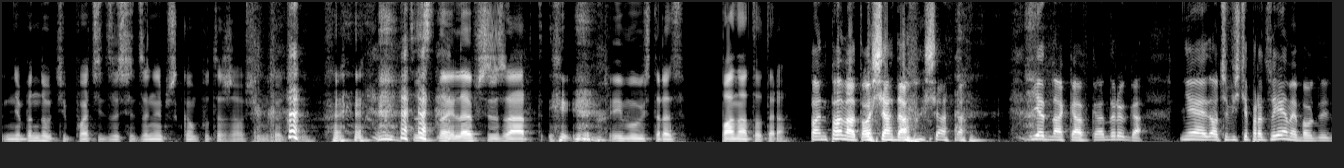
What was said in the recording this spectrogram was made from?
nie będą ci płacić za siedzenie przy komputerze 8 godzin. to jest najlepszy żart. I, I mówisz teraz, pana to teraz. pan, pana to siadam, siadam. Jedna kawka, druga. Nie, oczywiście pracujemy, bo y,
